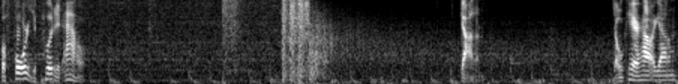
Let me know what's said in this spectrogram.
before you put it out. Got him. Don't care how I got him.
